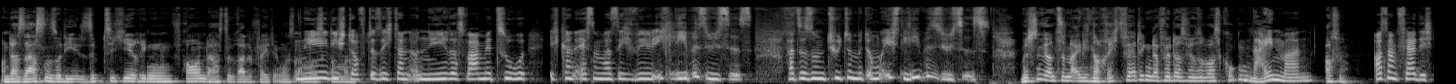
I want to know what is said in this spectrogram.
Und da saßen so die 70-jährigen Frauen, da hast du gerade vielleicht irgendwas anderes Nee, die gemacht. stopfte sich dann, oh nee, das war mir zu, ich kann essen, was ich will, ich liebe Süßes. Hatte so eine Tüte mit, irgendwo, ich liebe Süßes. Müssen wir uns denn eigentlich noch rechtfertigen dafür, dass wir sowas gucken? Nein, Mann. Ach so. Außerdem fertig.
